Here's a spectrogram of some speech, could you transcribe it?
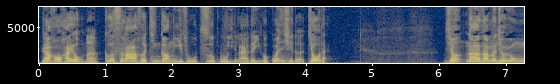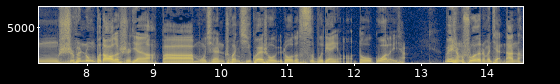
然后还有呢，哥斯拉和金刚一族自古以来的一个关系的交代。行，那咱们就用十分钟不到的时间啊，把目前传奇怪兽宇宙的四部电影都过了一下。为什么说的这么简单呢？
